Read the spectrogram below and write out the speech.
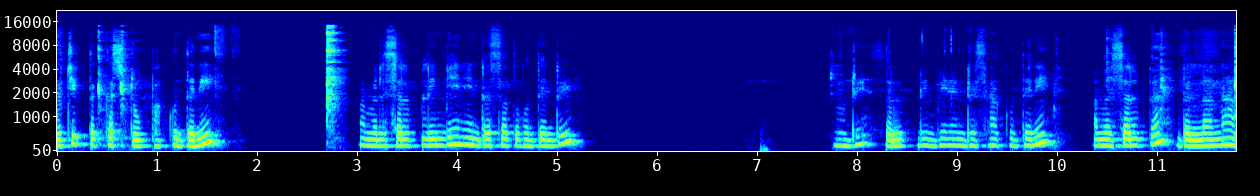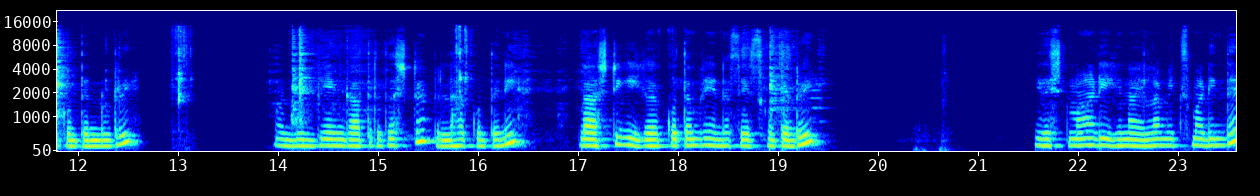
ರುಚಿಗೆ ತಕ್ಕಷ್ಟು ಉಪ್ಪು ಹಾಕ್ಕೊತೀನಿ. ಆಮೇಲೆ ಸ್ವಲ್ಪ ಲಿಂಬೆಹಣ್ಣಿನ ರಸ ತೊಗೊತೇನೆ ರೀ. ನೋಡಿರಿ, ಸ್ವಲ್ಪ ಲಿಂಬೆಹಣ್ಣಿನ ರಸ ಹಾಕ್ಕೊತೀನಿ. ಆಮೇಲೆ ಸ್ವಲ್ಪ ಬೆಲ್ಲನ ಹಾಕೊತೇನೆ ನೋಡಿರಿ. ಒಂದು ನಿಂಬೆಹಣ್ಣು ಗಾತ್ರದಷ್ಟು ಬೆಲ್ಲ ಹಾಕ್ಕೊತೀನಿ. ಲಾಸ್ಟಿಗೆ ಈಗ ಕೊತ್ತಂಬರಿಯನ್ನು ಸೇರಿಸ್ಕೊತೇನೆ ರೀ ಇದಿಷ್ಟು ಮಾಡಿ ಈಗ ನಾ ಎಲ್ಲ ಮಿಕ್ಸ್ ಮಾಡಿಂದೆ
